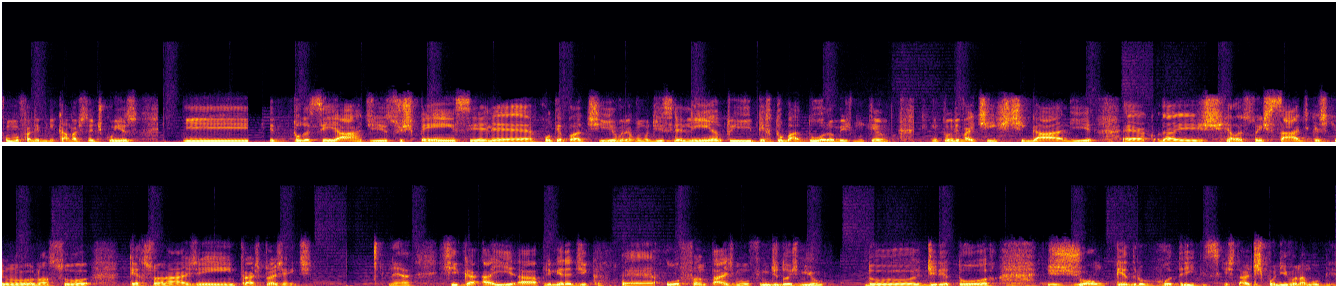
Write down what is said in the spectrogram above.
como eu falei, brincar bastante com isso. E todo esse ar de suspense, ele é contemplativo, né? Como eu disse, ele é lento e perturbador ao mesmo tempo. Então ele vai te instigar ali é, das relações sádicas que o nosso personagem traz pra gente né? Fica aí a primeira dica. É o Fantasma, um filme de 2000 do diretor João Pedro Rodrigues, que está disponível na MUBI.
